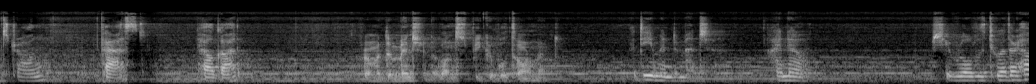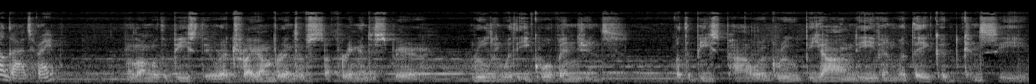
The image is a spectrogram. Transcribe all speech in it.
Strong, fast, hell god, From a dimension of unspeakable torment. a demon dimension. I know. She ruled with two other hell gods, right? Along with the beast, they were a triumvirate of suffering and despair, ruling with equal vengeance. But the beast's power grew beyond even what they could conceive,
